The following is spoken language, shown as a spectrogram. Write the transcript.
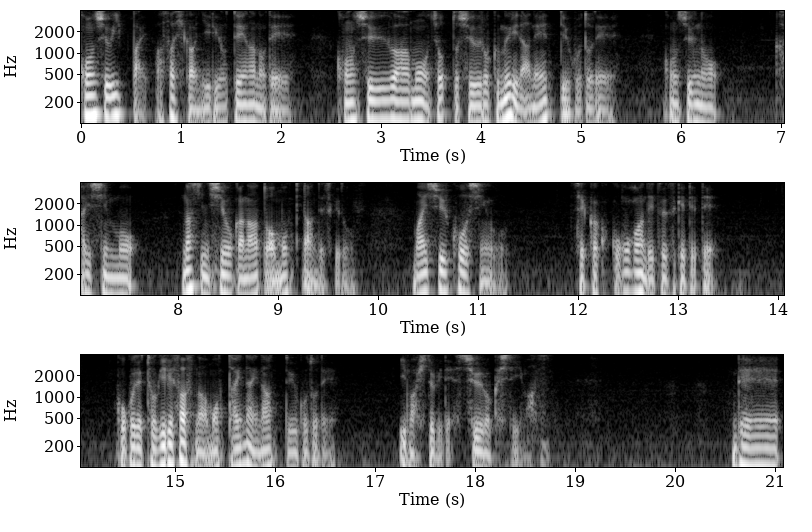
今週いっぱい旭川にいる予定なので今週はもうちょっと収録無理だねっていうことで今週の配信もなしにしようかなとは思ってたんですけど毎週更新をせっかくここまで続けててここで途切れさすのはもったいないなということで今一人で収録しています。で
